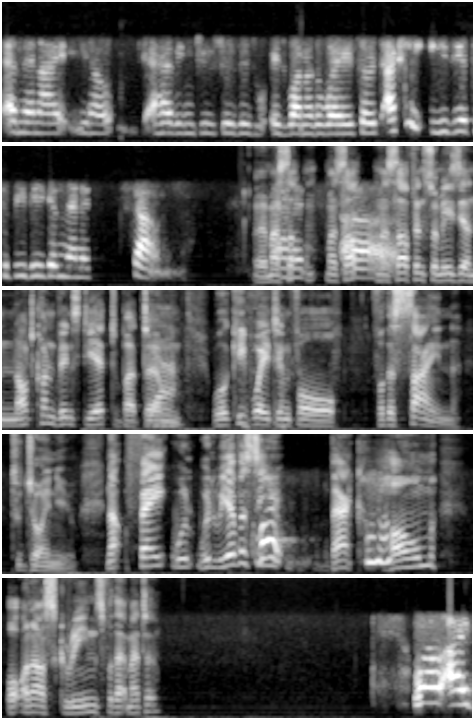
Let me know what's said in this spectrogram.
and then I, you know, having juices is is one of the ways. So it's actually easier to be vegan than it sounds. Uh, myself, And it's, myself, uh, myself and Somizi are not convinced yet, but um, Yeah. we'll keep waiting for for the sign to join you. Now, Faye, will, will we ever see Well- you back Mm-hmm. home or on our screens for that matter? Well, I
